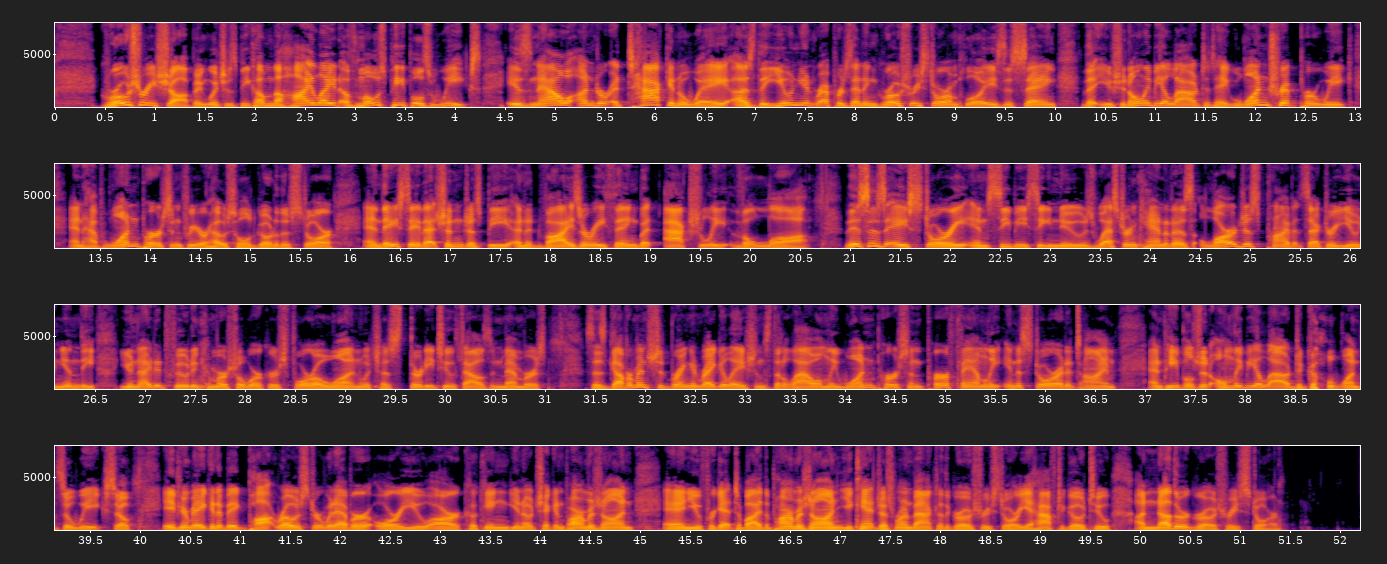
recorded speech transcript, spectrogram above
Grocery shopping, which has become the highlight of most people's weeks, is now under attack in a way as the union representing grocery store employees is saying that you should only be allowed to take one trip per week and have one person for your household go to the store. And they say that shouldn't just be an advisory thing, but actually the law. This is a story in CBC News. Western Canada's largest private sector union, the United Food and Commercial Workers 401, which has 32,000 members, says governments should bring in regulations that allow only one person per family in a store at a time, and people should only be allowed to go once a week. So if you're making a big pot roast or whatever, or you are cooking, you know, chicken parmesan and you forget to buy the parmesan, you can't just run back to the grocery store. You have to go to another grocery store.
